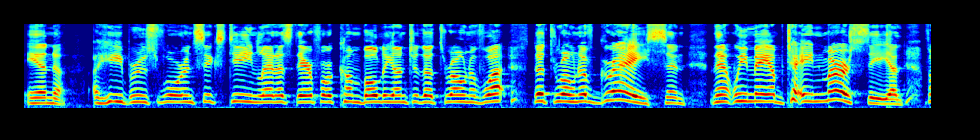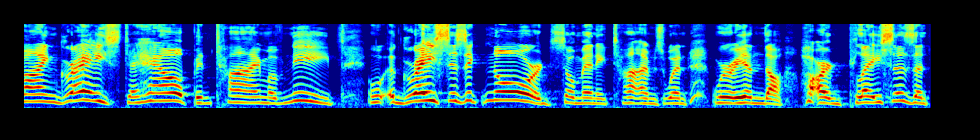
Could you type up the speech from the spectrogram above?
in Uh, Hebrews 4 and 16, let us therefore come boldly unto the throne of what? The throne of grace, and that we may obtain mercy and find grace to help in time of need. Uh, grace is ignored so many times when we're in the hard places, and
